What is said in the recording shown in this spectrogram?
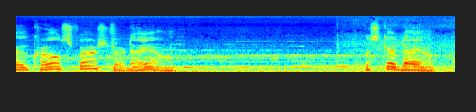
Go cross first or down? Let's go down.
